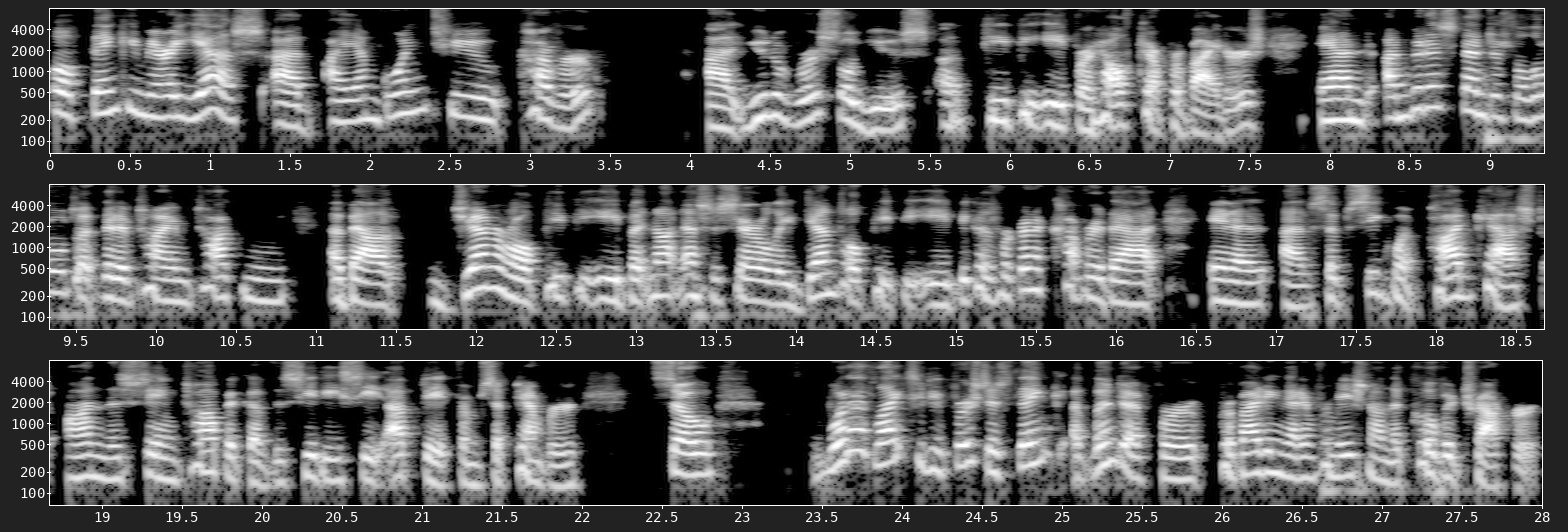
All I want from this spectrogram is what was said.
Well, thank you, Mary. Yes, uh, I am going to cover uh, universal use of PPE for healthcare providers. And I'm going to spend just a little bit of time talking about general PPE, but not necessarily dental PPE, because we're going to cover that in a, a subsequent podcast on the same topic of the CDC update from September. So what I'd like to do first is thank Linda for providing that information on the COVID tracker.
